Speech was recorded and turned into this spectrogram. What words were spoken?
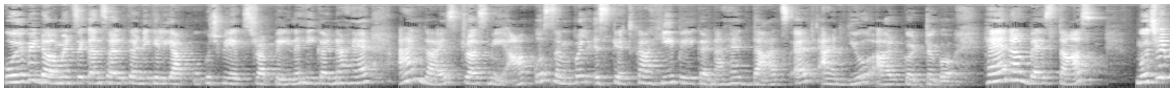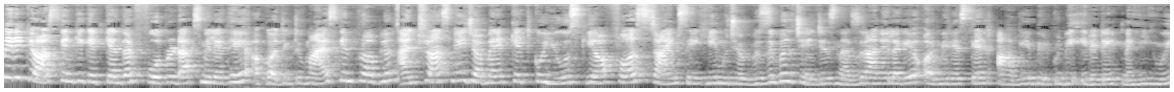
कोई भी डॉमेंट से कंसल्ट करने के लिए आपको कुछ भी एक्स्ट्रा पे नहीं करना है। एंड गाइस ट्रस्ट मी आपको सिंपल इस किट का ही पे करना है that's it and you are good to go है ना बेस्ट टास्क मुझे मेरी क्योर स्किन की किट के अंदर फोर प्रोडक्ट्स मिले थे according to my skin problem and trust में जब मैंने किट को यूज़ किया फ़र्स्ट टाइम से ही मुझे विजिबल चेंजेस नज़र आने लगे और मेरी स्किन आगे बिल्कुल भी इरिटेट नहीं हुई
